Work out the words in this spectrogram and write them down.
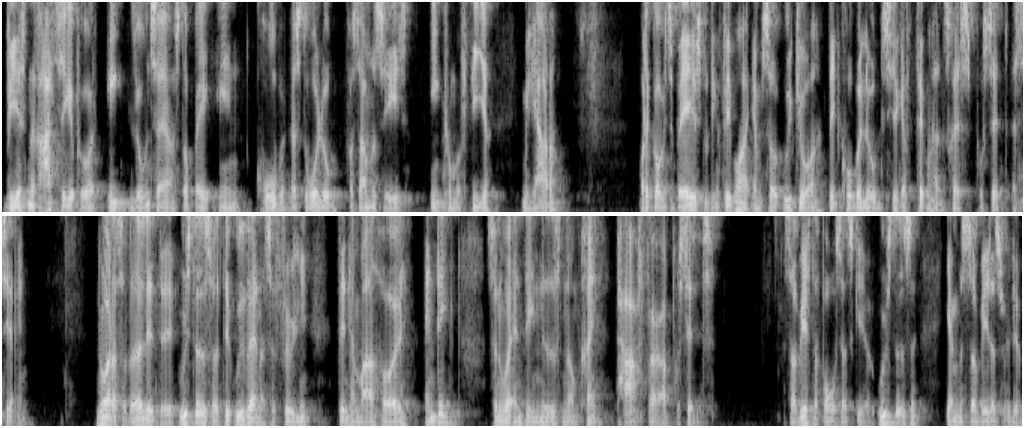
Vi er sådan ret sikre på, at en låntager står bag en gruppe af store lån for samlet set 1,4 milliarder. Og der går vi tilbage i slutningen af februar, jamen så udgjorde den gruppe af lån ca. 55% af serien. Nu har der så været lidt øh, udstedelse, og det udvander selvfølgelig den her meget høje andel, så nu er andelen nede sådan omkring par 40%. Så hvis der fortsat sker udstedelse, jamen så vil der selvfølgelig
